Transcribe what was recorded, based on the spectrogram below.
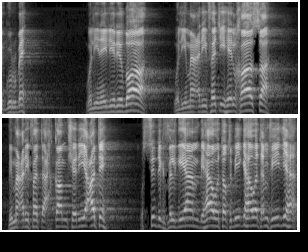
لقربه ولنيل رضاه ولمعرفته الخاصة بمعرفة أحكام شريعته والصدق في القيام بها وتطبيقها وتنفيذها.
